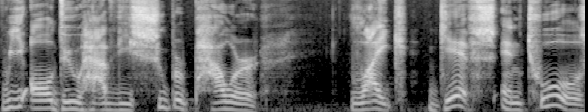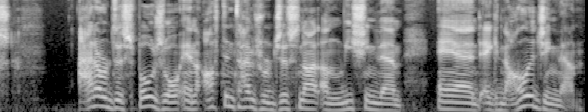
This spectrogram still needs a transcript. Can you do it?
we all do have these superpower like gifts and tools at our disposal. And oftentimes we're just not unleashing them and acknowledging them.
